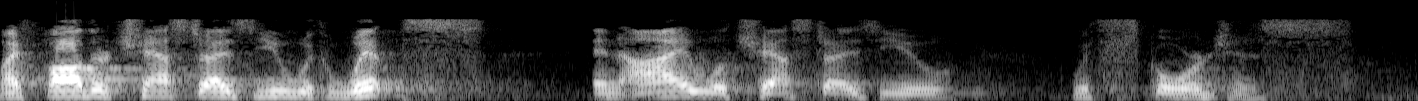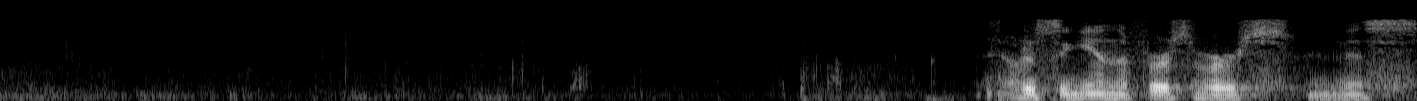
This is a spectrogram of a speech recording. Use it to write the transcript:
My father chastised you with whips, and I will chastise you with scourges. Notice again the first verse in this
